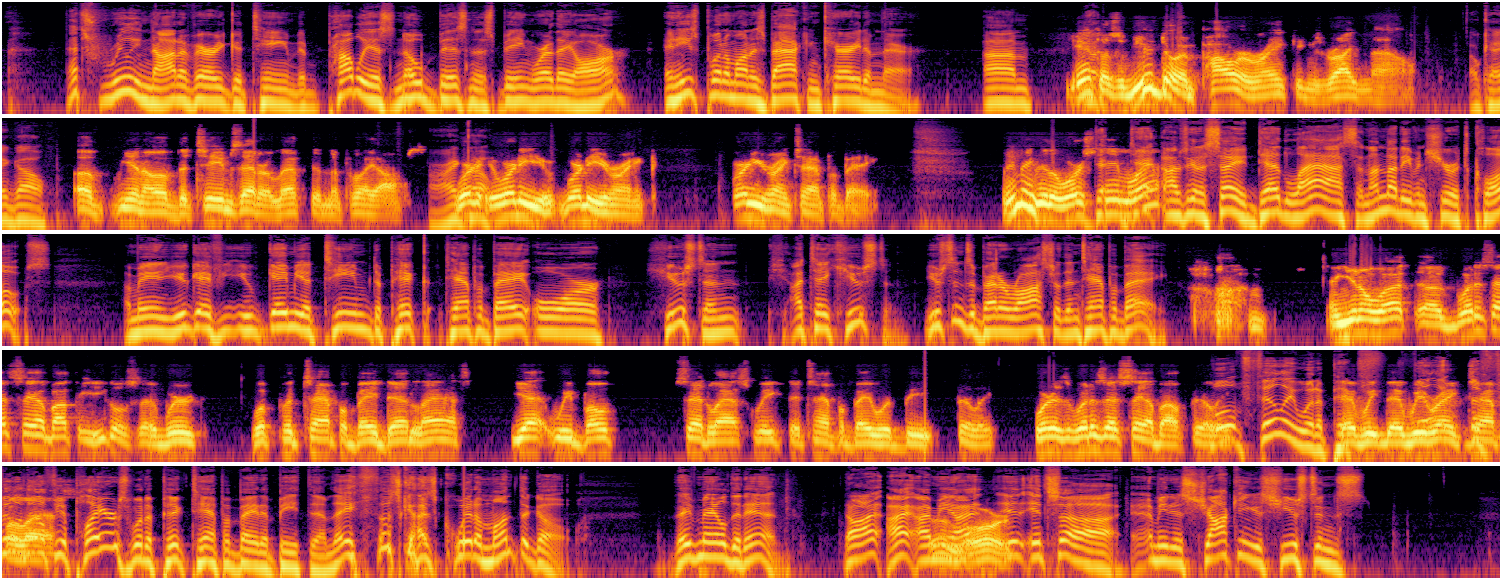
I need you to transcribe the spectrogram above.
that's really not a very good team that probably has no business being where they are, and he's put them on his back and carried him there. Um, Yeah, because if you're doing power rankings right now okay, go. of you know of the teams that are left in the playoffs, All right, where, do, where do you where do you rank? Where do you rank Tampa Bay? We may be the worst team De- left. I was going to say dead last, and I'm not even sure it's close. I mean, you gave you gave me a team to pick Tampa Bay or Houston. I take Houston. Houston's a better roster than Tampa Bay. And you know what? Uh, what does that say about the Eagles? That we're what put Tampa Bay dead last. Yet we both said last week that Tampa Bay would beat Philly. Where is what does that say about Philly? Well, Philly would have picked. That we- that we Philly- ranked the Tampa Philadelphia last. players would have picked Tampa Bay to beat them. They those guys quit a month ago. They've mailed it in. No, I I, I mean, I, it, it's uh, I mean, as shocking as Houston's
